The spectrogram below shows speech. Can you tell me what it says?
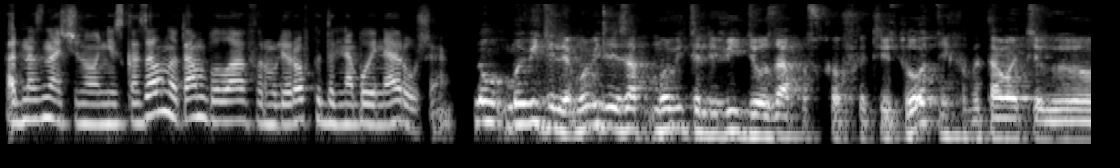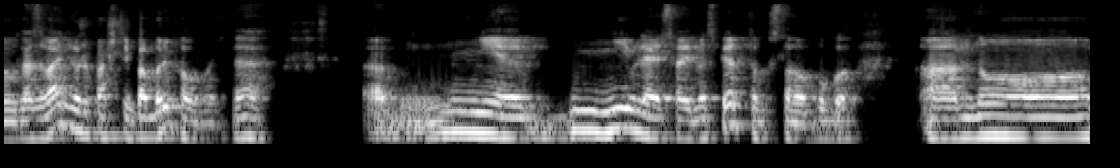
однозначного не сказал, но там была формулировка «дальнобойное оружие». Ну, мы видели, мы видели, мы видели видео запусков этих беспилотников, и там эти э, названия уже пошли, бобры, по-моему, да, э, не, не являюсь своим экспертом, слава богу, а, но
